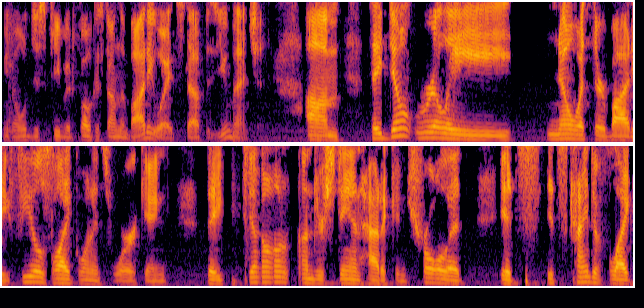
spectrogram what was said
you know, we'll just keep it focused on the body weight stuff, as you mentioned. Um, they don't really know what their body feels like when it's working. They don't understand how to control it. It's it's kind of like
